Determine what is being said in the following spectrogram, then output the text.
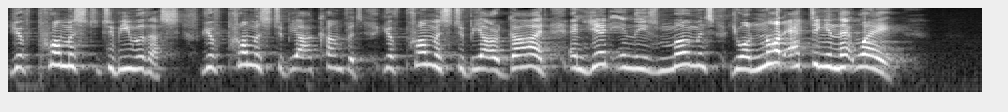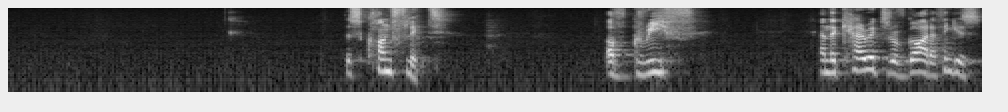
You have promised to be with us. You have promised to be our comfort. You have promised to be our guide. And yet, in these moments, you are not acting in that way. This conflict of grief and the character of God, I think, is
